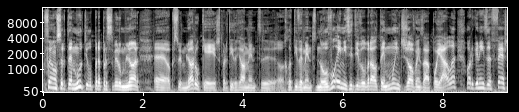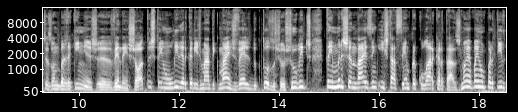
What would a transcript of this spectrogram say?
foi um certame útil para perceber o melhor, uh, perceber melhor o que é este partido realmente relativamente novo. A Iniciativa Liberal tem muitos jovens a apoiá-la, organiza festas onde barraquinhas uh, vendem shots, tem um líder carismático mais velho do que todos os seus súbditos, tem merchandising e está sempre a colar cartazes. Não é bem um partido,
